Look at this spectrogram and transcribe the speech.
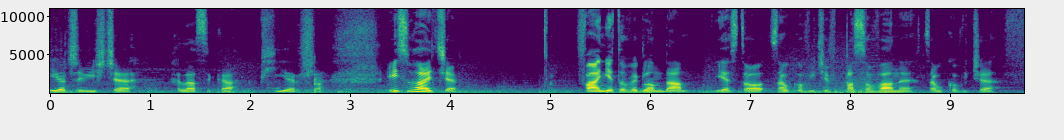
i oczywiście klasyka pierwsza. I słuchajcie, fajnie to wygląda. Jest to całkowicie wpasowane, całkowicie w,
